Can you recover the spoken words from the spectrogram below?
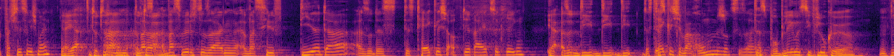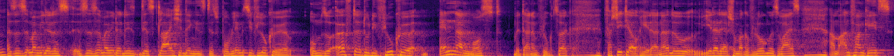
verstehst du, wie ich meine? Ja, ja, total, Ähm, total. Was, was würdest du sagen, was hilft dir da, also das, das tägliche auf die Reihe zu kriegen? ja, also die, die, die, Das tägliche Warum sozusagen? Das Problem ist die Flughöhe. Also es ist immer wieder das, es ist immer wieder das, das gleiche Ding. Das Problem ist die Flughöhe. Umso öfter du die Flughöhe ändern musst mit deinem Flugzeug, versteht ja auch jeder, ne? Du, jeder, der schon mal geflogen ist, weiß, am Anfang geht's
